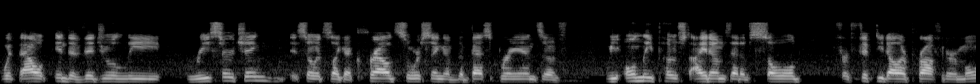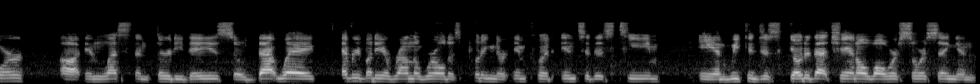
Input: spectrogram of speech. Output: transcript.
without individually researching. So it's like a crowdsourcing of the best brands of we only post items that have sold for $50 profit or more uh, in less than 30 days. So that way, everybody around the world is putting their input into this team, and we can just go to that channel while we're sourcing and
